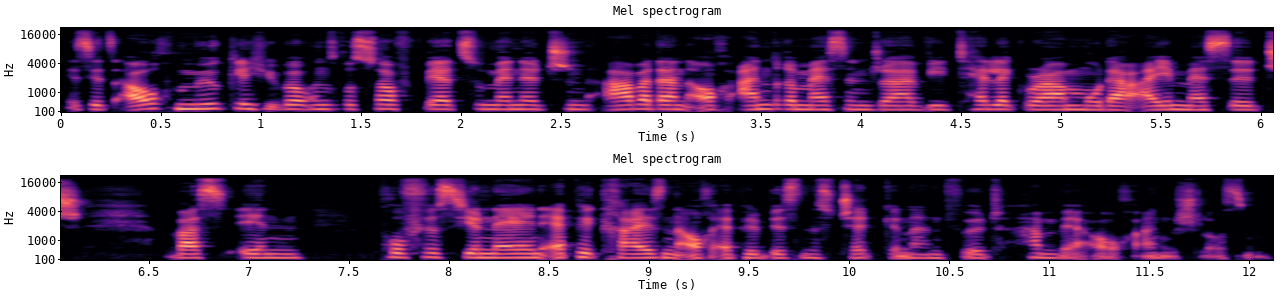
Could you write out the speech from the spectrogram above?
ist jetzt auch möglich über unsere Software zu managen, aber dann auch andere Messenger wie Telegram oder iMessage, was in professionellen Apple-Kreisen auch Apple Business Chat genannt wird, haben wir auch angeschlossen.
